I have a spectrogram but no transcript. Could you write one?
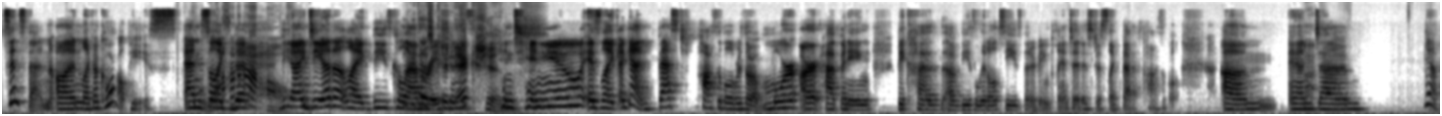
since then on like a choral piece. And so like Wow. the the idea that like these Look at those collaborations continue is like again best possible result. More art happening because of these little seeds that are being planted is just like best possible. Um and um yeah.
